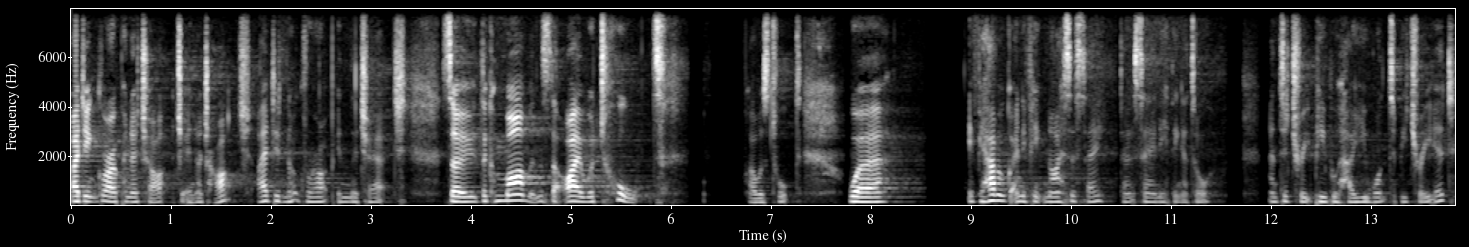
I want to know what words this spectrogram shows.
I didn't grow up in a church, in a church. I did not grow up in the church. So the commandments that I were taught, I was taught, were if you haven't got anything nice to say, don't say anything at all. And to treat people how you want to be treated.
